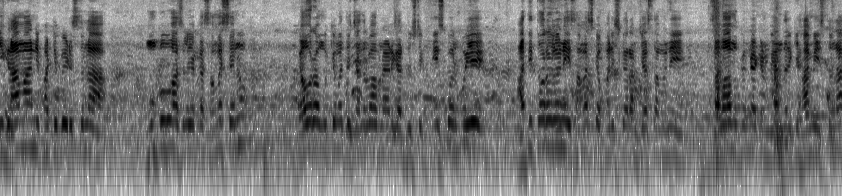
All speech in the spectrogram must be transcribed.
ఈ గ్రామాన్ని పట్టి పీడిస్తున్న ముంపు వాసుల యొక్క సమస్యను గౌరవ ముఖ్యమంత్రి చంద్రబాబు నాయుడు గారి దృష్టికి తీసుకొని పోయి అతి త్వరలోనే ఈ సమస్యకు పరిష్కారం చేస్తామని సభాముఖంగా ఇక్కడ మీ అందరికీ హామీ ఇస్తున్నా.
